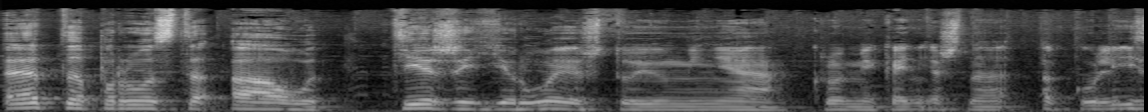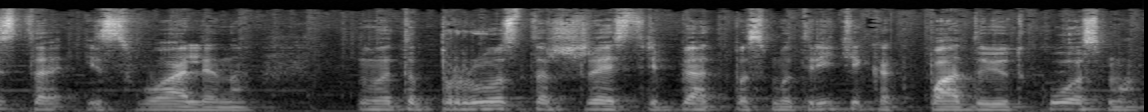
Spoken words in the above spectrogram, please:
Это просто аут. Те же герои, что и у меня. Кроме, конечно, Окулиста и Свалина. Ну это просто жесть, ребят. Посмотрите, как падают космо.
